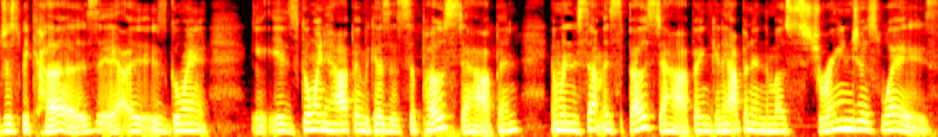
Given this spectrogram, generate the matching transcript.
Just because it is going it's going to happen because it's supposed to happen. And when something is supposed to happen, can happen in the most strangest ways.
